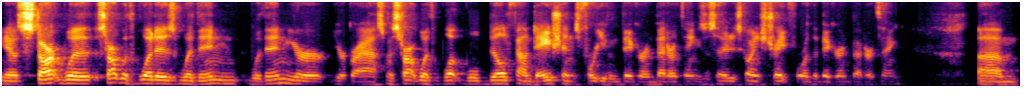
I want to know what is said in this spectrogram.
You know start with start with what is within within your your grasp and start with what will build foundations for even bigger and better things instead of just going straight for the bigger and better thing. Um,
